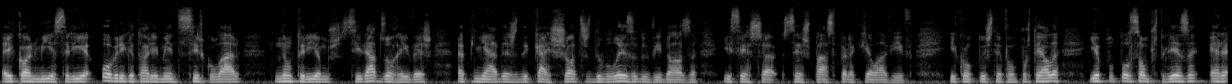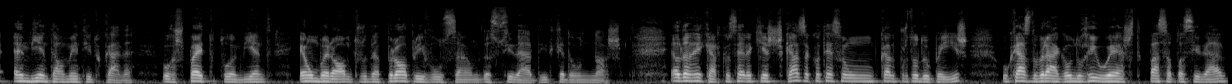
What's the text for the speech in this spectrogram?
a economia seria obrigatoriamente circular, não teríamos cidades horríveis apinhadas de caixotes de beleza duvidosa e sem, sem espaço para quem lá vive. E conclui Estevão Portela, e a população portuguesa era ambientalmente educada. O respeito pelo ambiente é um barómetro da própria evolução da sociedade e de cada um de nós. Helder Ricardo considera que estes casos acontecem um bocado por todo o país. O caso de Braga, onde o Rio Oeste, que passa pela cidade,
